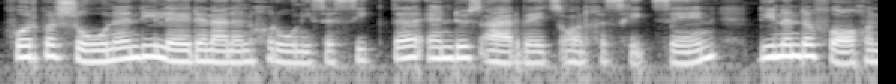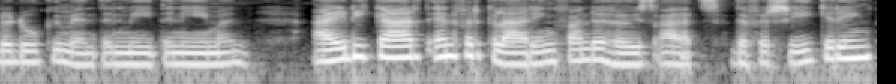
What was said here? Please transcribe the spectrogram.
Voor personen die lijden aan een chronische ziekte en dus arbeidsongeschikt zijn, dienen de volgende documenten mee te nemen. ID-kaart en verklaring van de huisarts. De verzekering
